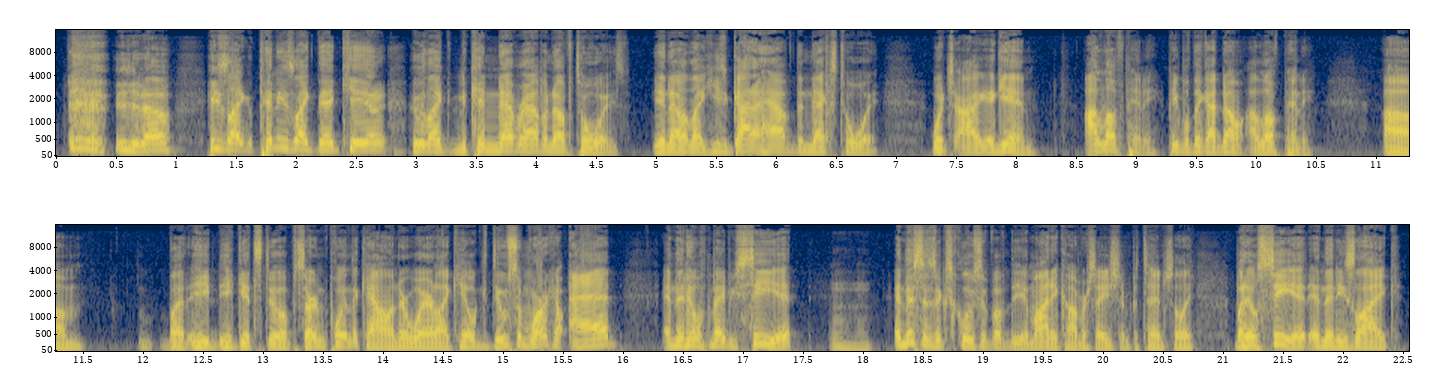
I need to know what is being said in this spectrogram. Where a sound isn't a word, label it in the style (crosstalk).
(laughs) you know, he's like Penny's like that kid who like can never have enough toys. You know, like he's got to have the next toy. Which I again, I love Penny. People think I don't. I love Penny. Um, but he he gets to a certain point in the calendar where like he'll do some work, he'll add, and then he'll maybe see it. And this is exclusive of the Emoni conversation potentially, but he'll see it and then he's like,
